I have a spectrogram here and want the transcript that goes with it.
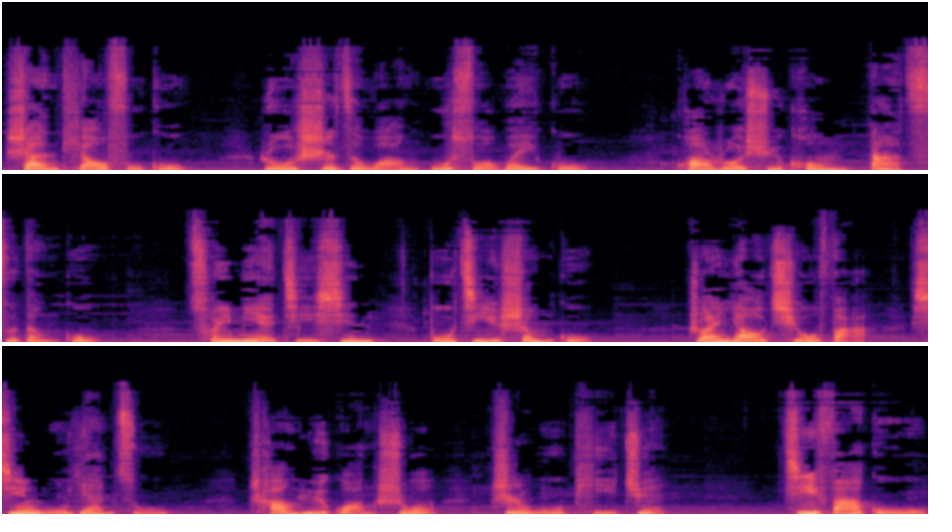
善调伏故。如狮子王无所畏故，况若虚空大慈等故，摧灭极心不计胜故，专要求法心无厌足，常欲广说志无疲倦，积法鼓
